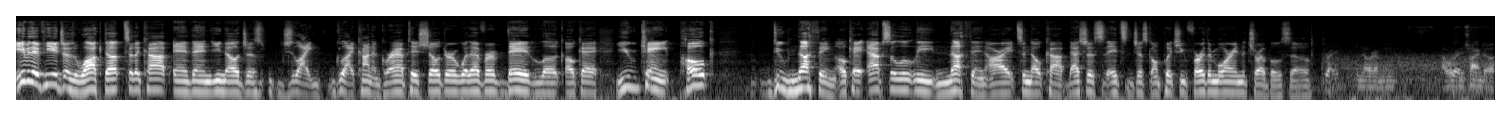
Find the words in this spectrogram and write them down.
even if he had just walked up to the cop and then you know just, like like kind of grabbed his shoulder or whatever, they look okay. You can't poke, do nothing. Okay, absolutely nothing. All right, to no cop. That's just it's just gonna put you furthermore into trouble. So Right. You know what I mean? I wasn't trying to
